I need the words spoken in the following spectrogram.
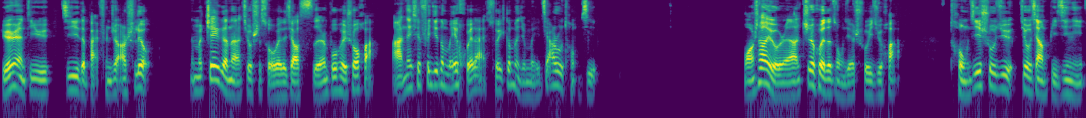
远远低于机翼的百分之二十六。那么这个呢，就是所谓的叫“死人不会说话”啊，那些飞机都没回来，所以根本就没加入统计。网上有人啊，智慧的总结出一句话：统计数据就像比基尼，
